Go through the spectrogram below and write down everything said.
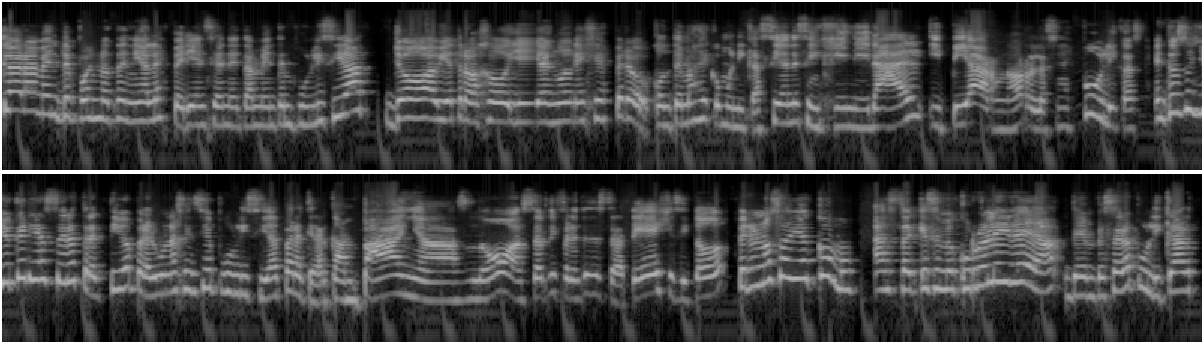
claramente pues no tenía la experiencia netamente en publicidad. Yo había trabajado ya en ONGs, pero con temas de comunicaciones en general y PR, ¿no? Relaciones públicas. Entonces yo quería ser atractiva para alguna agencia de publicidad para crear campañas, ¿no? Hacer diferentes estrategias y todo, pero no sabía cómo. Hasta que se me ocurrió la idea de empezar a publicar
